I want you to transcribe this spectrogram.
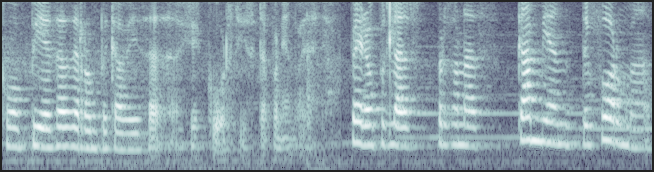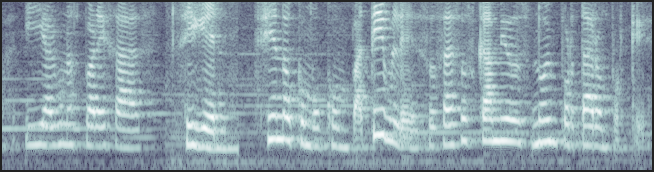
como piezas de rompecabezas. Ay, qué cursi se está poniendo esto. Pero pues las personas cambian de forma y algunas parejas siguen siendo como compatibles. O sea, esos cambios no importaron porque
